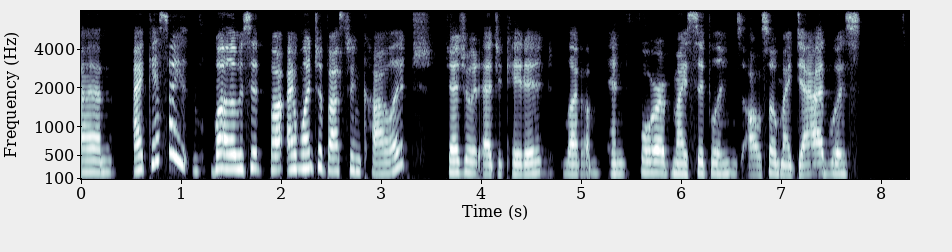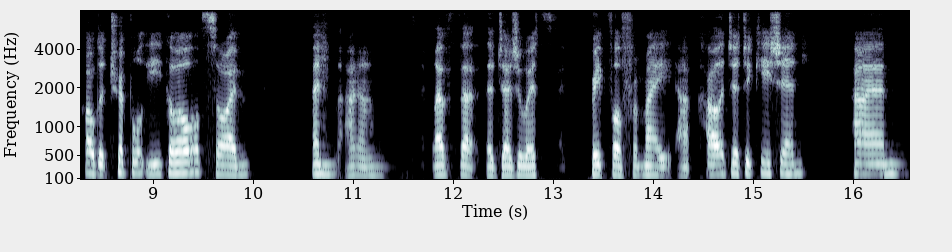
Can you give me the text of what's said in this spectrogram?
Um, I guess I well, I was at I went to Boston College, Jesuit educated, um, and four of my siblings also. My dad was called a triple eagle, so I'm I'm I don't I love the, the Jesuits. I'm grateful for my uh, college education. Um,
